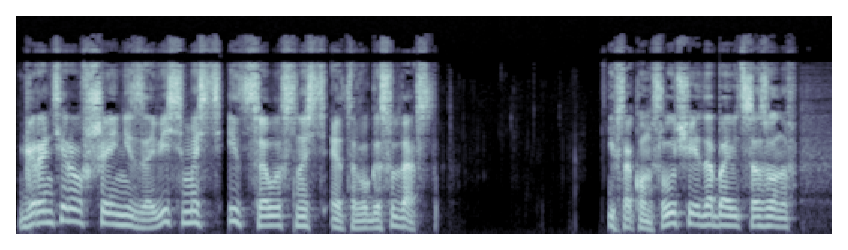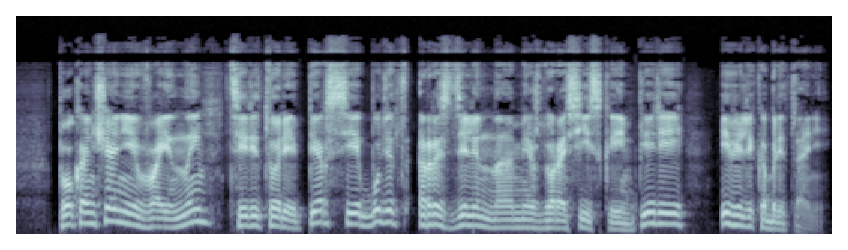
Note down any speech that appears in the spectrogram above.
гарантировавшее независимость и целостность этого государства. И в таком случае, добавит Сазонов, – по окончании войны территория Персии будет разделена между Российской империей и Великобританией.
